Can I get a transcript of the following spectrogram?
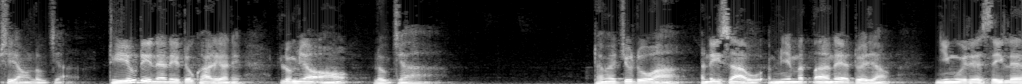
ဖြစ်အောင်လုပ်ကြဒီယုတ်တည်နေဒုက္ခတွေကနေလွတ်မြောက်အောင်လုပ်ကြ ဒါမဲ့ကျွတ်တို့ကအနိစ္စကိုအမြင်မတန်တဲ့အတွက်ကြောင့်ညီငွေတဲ့စိတ်လဲ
